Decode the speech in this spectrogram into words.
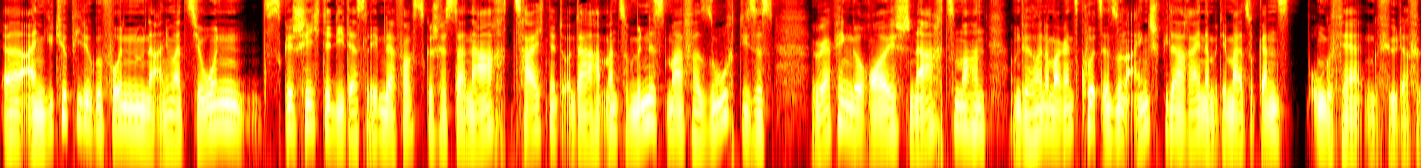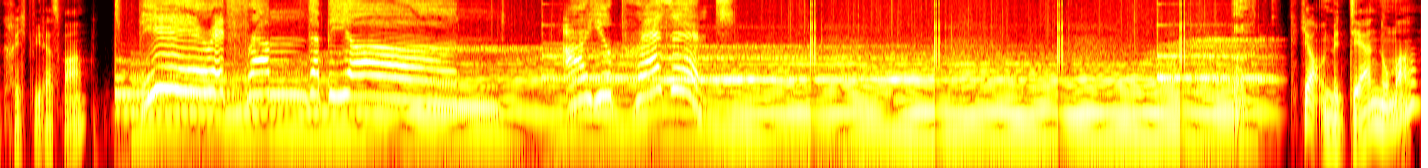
äh, ein YouTube-Video gefunden, eine Animationsgeschichte, die das Leben der Fox-Geschwister nachzeichnet. Und da hat man zumindest mal versucht, dieses Rapping-Geräusch nachzumachen. Und wir hören da mal ganz kurz in so einen Einspieler rein, damit ihr mal so ganz ungefähr ein Gefühl dafür kriegt, wie das war. Spirit from the beyond. Are you present? Ja, und mit der Nummer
